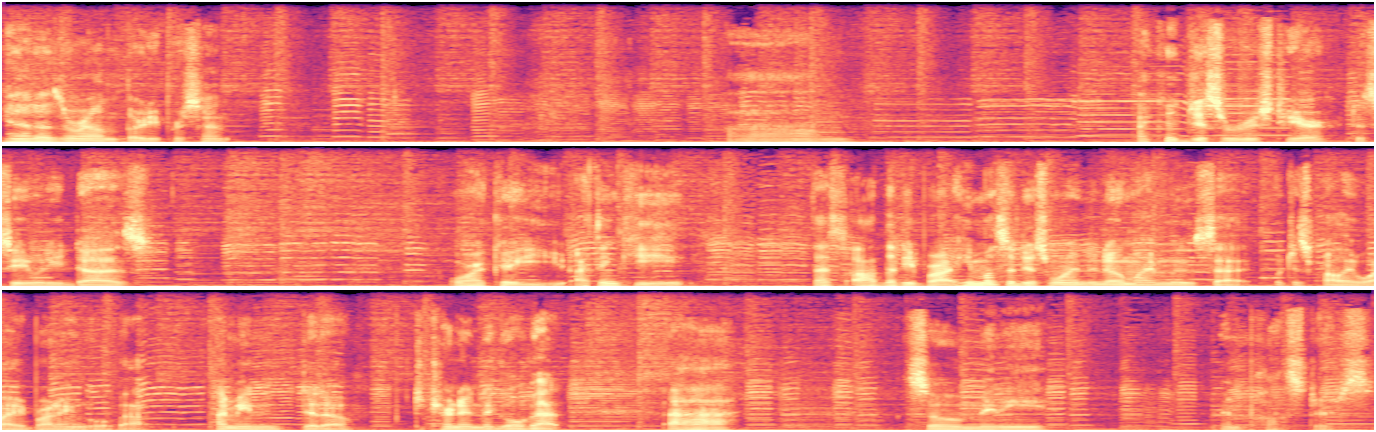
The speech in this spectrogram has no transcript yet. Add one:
Yeah, it does around 30%. Um, I could just roost here to see what he does. Or I could, I think he, that's odd that he brought, he must have just wanted to know my move set, which is probably why he brought in Golbat. I mean, Ditto, to turn into Golbat. Ah, so many imposters.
